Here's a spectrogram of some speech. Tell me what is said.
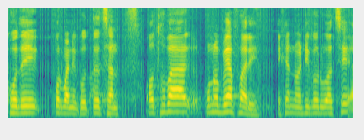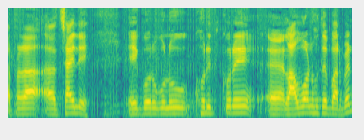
খোদে কোরবানি করতে চান অথবা কোনো ব্যাপারে এখানে নয়টি গরু আছে, আপনারা চাইলে এই গরুগুলো খরিদ করে লাভবান হতে পারবেন।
